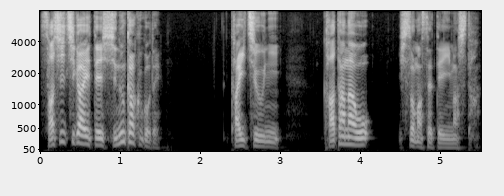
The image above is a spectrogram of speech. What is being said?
差し違えて死ぬ覚悟で海中に刀を潜ませていました。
